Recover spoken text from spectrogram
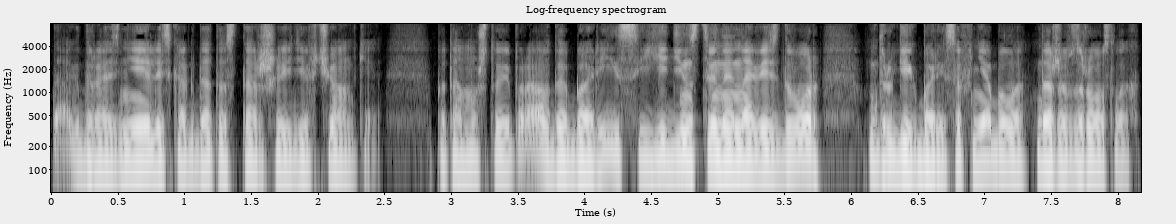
Так дразнились когда-то старшие девчонки. Потому что и правда Борис — единственный на весь двор. Других Борисов не было, даже взрослых.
